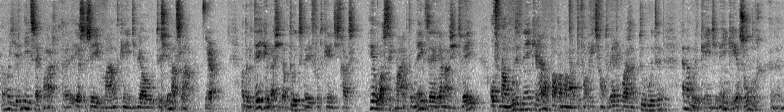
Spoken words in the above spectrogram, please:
Dan moet je niet, zeg maar, de eerste zeven maanden het kindje bij jou tussenin laten slapen. Ja. Want dat betekent, als je dat doet, dat je het voor het kindje straks heel lastig maakt om in één te zeggen, ja nou als je twee, of nou moet het in één keer, hè, want papa en mama toevallig iets van het werk waar ze naartoe moeten, en dan moet het kindje in één keer zonder een, een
